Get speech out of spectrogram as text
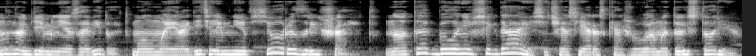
Многие мне завидуют, мол, мои родители мне все разрешают. Но так было не всегда, и сейчас я расскажу вам эту историю.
